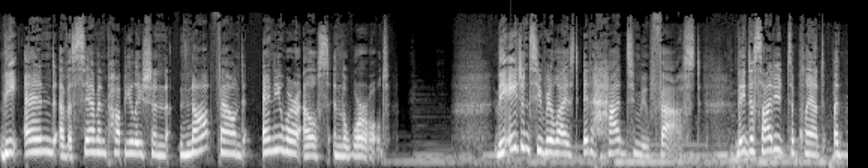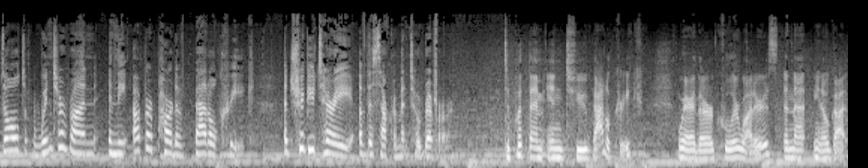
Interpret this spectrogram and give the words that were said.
the end of a salmon population not found anywhere else in the world. The agency realized it had to move fast. They decided to plant adult winter run in the upper part of Battle Creek, a tributary of the Sacramento River. To put them into Battle Creek, where there are cooler waters, and that, you know, got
